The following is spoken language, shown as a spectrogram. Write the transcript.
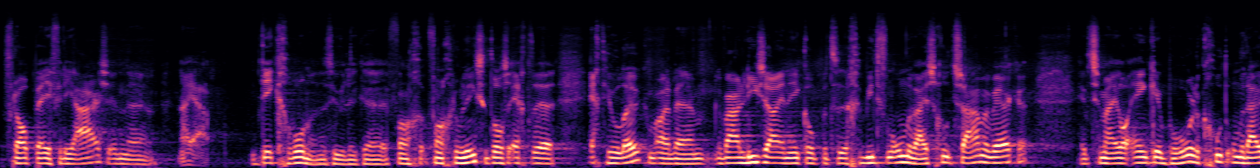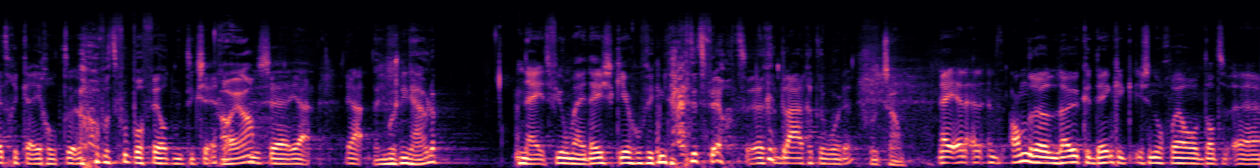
vooral PvdA'ers. En eh, nou ja, dik gewonnen natuurlijk eh, van, van GroenLinks. Het was echt, eh, echt heel leuk. Maar eh, waar Lisa en ik op het eh, gebied van onderwijs goed samenwerken... heeft ze mij wel één keer behoorlijk goed onderuit gekegeld eh, op het voetbalveld, moet ik zeggen. Oh ja? Dus eh, ja, ja, Je moest niet huilen. Nee, het viel mee. Deze keer hoefde ik niet uit het veld eh, gedragen te worden. Goed zo. Nee, en, en het andere leuke, denk ik, is nog wel dat eh,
